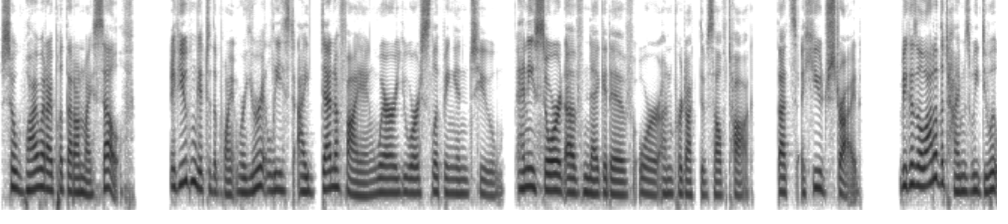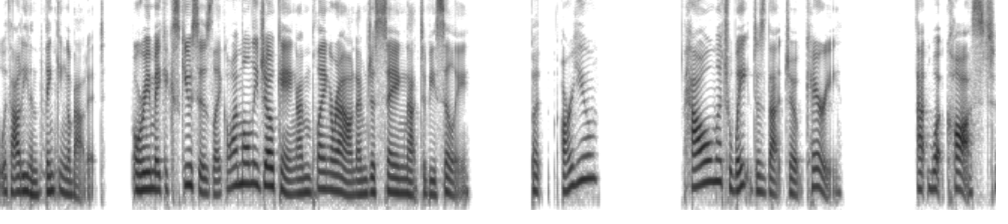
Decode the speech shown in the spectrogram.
So why would I put that on myself? If you can get to the point where you're at least identifying where you are slipping into any sort of negative or unproductive self talk, that's a huge stride. Because a lot of the times we do it without even thinking about it. Or we make excuses like, oh, I'm only joking. I'm playing around. I'm just saying that to be silly. But are you? How much weight does that joke carry? At what cost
